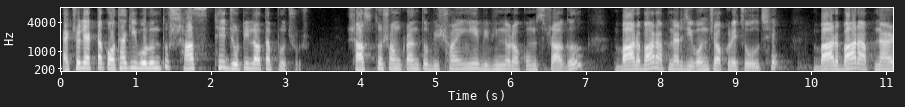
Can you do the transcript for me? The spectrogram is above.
অ্যাকচুয়ালি একটা কথা কি বলুন তো? স্বাস্থ্যে জটিলতা প্রচুর। স্বাস্থ্য সংক্রান্ত বিষয় নিয়ে বিভিন্ন রকম স্ট্রাগল বারবার আপনার জীবনচক্রে চলছে, বারবার আপনার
